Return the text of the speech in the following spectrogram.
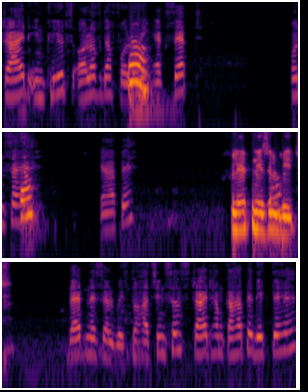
tried includes all of the following except कौन सा है? यहाँ पे? Flat nasal bridge. Flat nasal bridge तो हचिंसन ट्राइड हम कहाँ पे देखते हैं?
